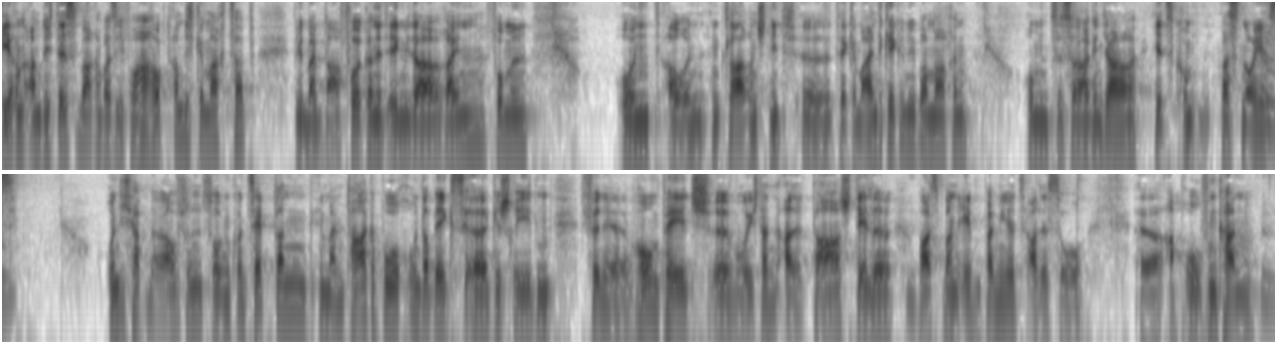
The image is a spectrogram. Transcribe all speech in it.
ehrenamtlich das machen, was ich vorher hauptamtlich gemacht habe, will meinem Nachfolger nicht irgendwie da reinfummeln und auch einen, einen klaren Schnitt äh, der Gemeinde gegenüber machen, um zu sagen, ja, jetzt kommt was Neues. Mhm. Und ich habe auch schon so ein Konzept dann in meinem Tagebuch unterwegs äh, geschrieben für eine Homepage, äh, wo ich dann darstelle, mhm. was man eben bei mir jetzt alles so äh, abrufen kann. Mhm.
